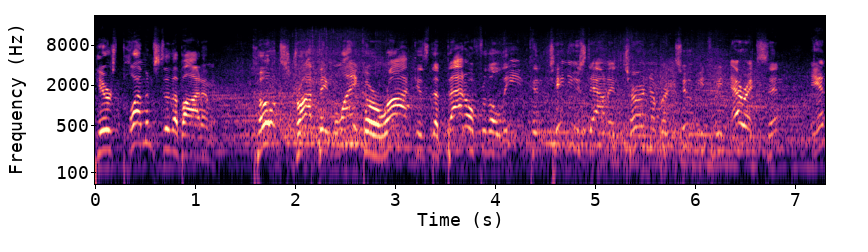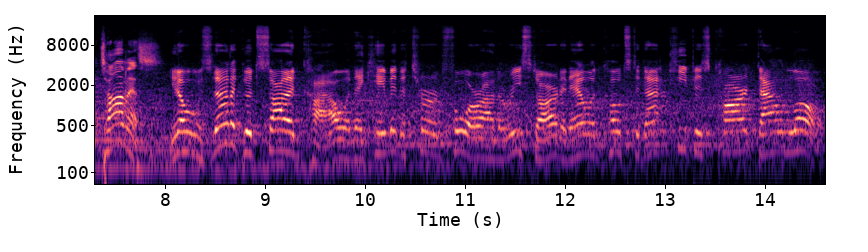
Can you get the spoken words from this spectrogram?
Here's Plemons to the bottom. Coates dropping like a rock as the battle for the lead continues down in turn number two between Eriksson and Thomas. You know, it was not a good sign, Kyle, when they came into turn four on the restart, and Alan Coates did not keep his car down low.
